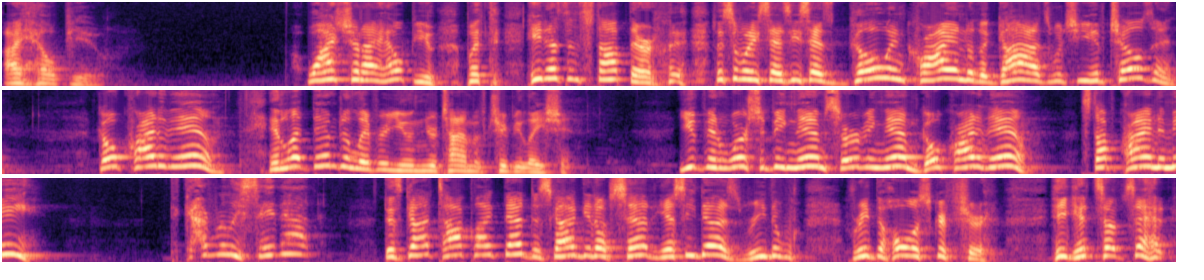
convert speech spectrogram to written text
I help you? Why should I help you? But he doesn't stop there. Listen to what he says. He says, Go and cry unto the gods which ye have chosen. Go cry to them and let them deliver you in your time of tribulation. You've been worshiping them, serving them. Go cry to them. Stop crying to me. Did God really say that? Does God talk like that? Does God get upset? Yes, he does. Read the, read the whole of Scripture. He gets upset.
